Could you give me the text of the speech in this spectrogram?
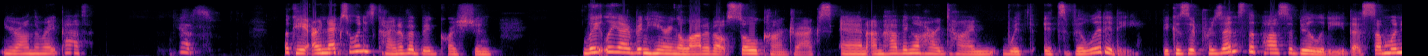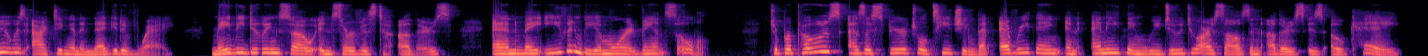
you're on the right path. Yes. Okay. Our next one is kind of a big question. Lately, I've been hearing a lot about soul contracts, and I'm having a hard time with its validity because it presents the possibility that someone who is acting in a negative way may be doing so in service to others and may even be a more advanced soul. To propose as a spiritual teaching that everything and anything we do to ourselves and others is okay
